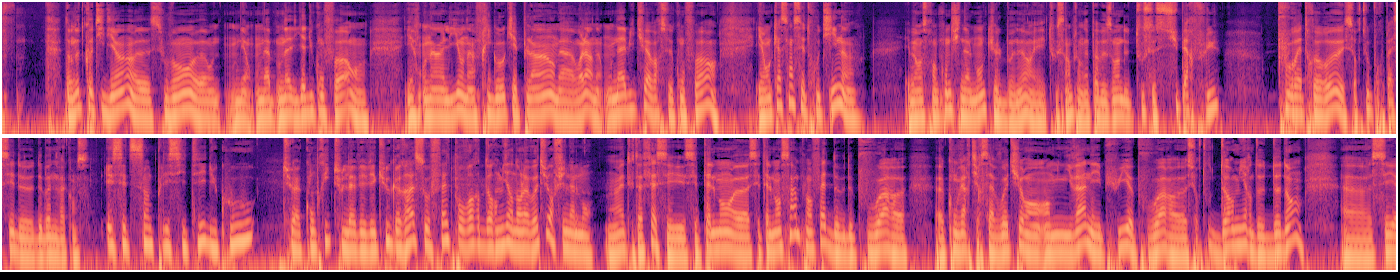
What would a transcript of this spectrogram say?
dans notre quotidien, euh, souvent, euh, il y a du confort, on- a un lit, on a un frigo qui est plein, on a, voilà, on, a- est habitué à avoir ce confort, et en cassant cette routine, eh ben, on se rend compte finalement que le bonheur est tout simple. On n'a pas besoin de tout ce superflu pour être heureux et surtout pour passer de bonnes vacances. Et cette simplicité, du coup, tu as compris que tu l'avais vécu grâce au fait de pouvoir dormir dans la voiture finalement. Ouais, tout à fait. C'est tellement euh, c'est tellement simple en fait de, de pouvoir euh, euh, convertir sa voiture en, en minivan et puis euh, pouvoir euh, surtout dormir de, dedans. Euh, c'est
